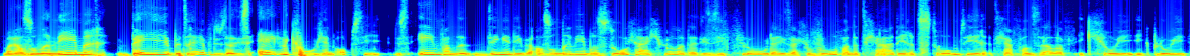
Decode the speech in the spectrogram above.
Maar als ondernemer ben je je bedrijf, dus dat is eigenlijk gewoon geen optie. Dus een van de dingen die we als ondernemer zo graag willen, dat is die flow, dat is dat gevoel van het gaat hier, het stroomt hier, het gaat vanzelf, ik groei, ik bloei.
